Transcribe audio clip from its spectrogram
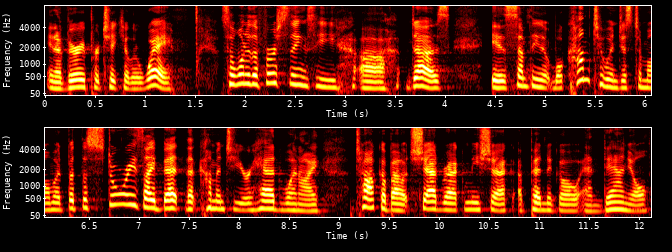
in a very particular way. So, one of the first things he uh, does is something that we'll come to in just a moment, but the stories I bet that come into your head when I talk about Shadrach, Meshach, Abednego, and Daniel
